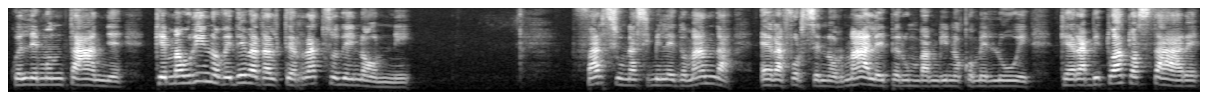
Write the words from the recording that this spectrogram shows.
quelle montagne che Maurino vedeva dal terrazzo dei nonni? Farsi una simile domanda era forse normale per un bambino come lui, che era abituato a stare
